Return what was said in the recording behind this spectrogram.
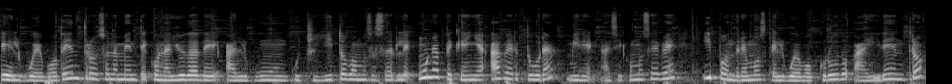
el huevo dentro. Solamente con la ayuda de algún cuchillito vamos a hacerle una pequeña abertura, miren, así como se ve, y pondremos el huevo crudo ahí dentro.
